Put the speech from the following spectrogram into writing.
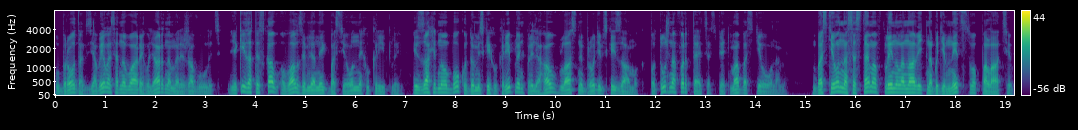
У бродах з'явилася нова регулярна мережа вулиць, який затискав овал земляних бастіонних укріплень. Із західного боку до міських укріплень прилягав власне Бродівський замок, потужна фортеця з п'ятьма бастіонами. Бастіонна система вплинула навіть на будівництво палаців.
